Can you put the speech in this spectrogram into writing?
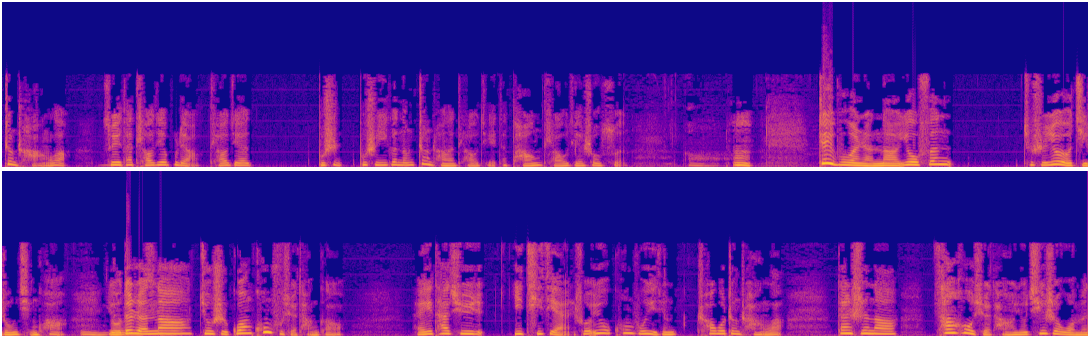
正常了，所以它调节不了，调节不是不是一个能正常的调节，它糖调节受损。哦，嗯，这部分人呢又分，就是又有几种情况，嗯，有的人呢就是光空腹血糖高，哎，他去一体检说，哟，空腹已经超过正常了，但是呢，餐后血糖，尤其是我们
